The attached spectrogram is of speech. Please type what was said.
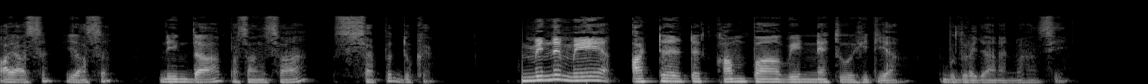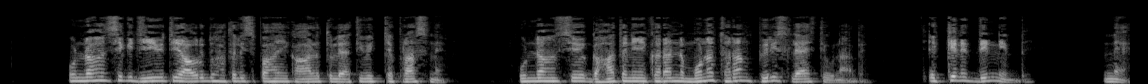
ආයස, යස, නිന്ദා, ප්‍රශංසා, සැප දුක. මෙන්න මේ අටට කම්පා වෙන්නේ නැතුව හිටියා බුදුරජාණන් වහන්සේ. උන්වහන්සේගේ ජීවිතයේ අවුරුදු 45 කාල තුල ඇතිවෙච්ච ප්‍රශ්න. උන්වහන්සේ ඝාතනය කරන්න මොනතරම් පිරිස් ලෑස්ති වුණාද? එක්කෙනෙක් දෙන්නේද? නෑ.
